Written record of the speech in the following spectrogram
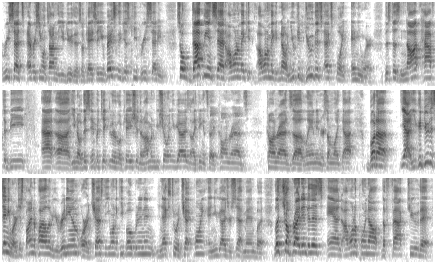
resets every single time that you do this okay? So you basically just keep resetting. So that being said i want to make it i want to make it known you can do this exploit anywhere. This does not have to be at uh, you know this in particular location that i'm going to be showing you guys. I think it's like conrad's Conrad's uh, landing or something like that. But uh, yeah, you could do this anywhere. Just find a pile of Eridium or a chest that you want to keep opening in next to a checkpoint, and you guys are set, man. But let's jump right into this. And I want to point out the fact too that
